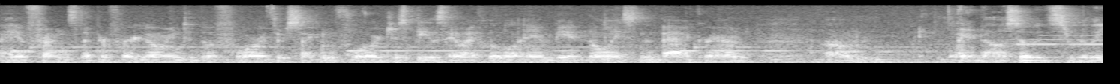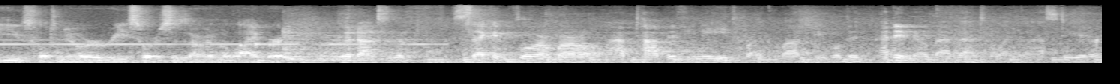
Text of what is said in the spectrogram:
I have friends that prefer going to the fourth or second floor just because they like a little ambient noise in the background. Um, and also, it's really useful to know where resources are in the library. Go down to the second floor and borrow a laptop if you need, like a lot of people did. I didn't know about that until like last year.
